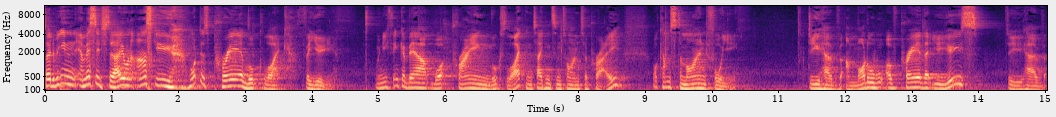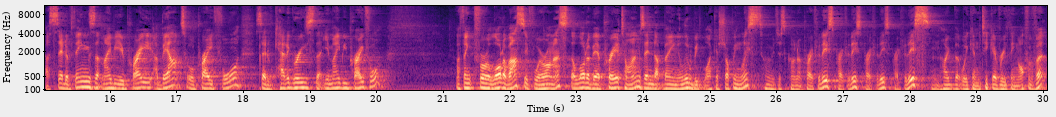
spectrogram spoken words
So, to begin our message today, I want to ask you what does prayer look like for you? When you think about what praying looks like and taking some time to pray, what comes to mind for you? Do you have a model of prayer that you use? Do you have a set of things that maybe you pray about or pray for, a set of categories that you maybe pray for? I think for a lot of us, if we're honest, a lot of our prayer times end up being a little bit like a shopping list. We just kind of pray for this, pray for this, pray for this, pray for this, and hope that we can tick everything off of it.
